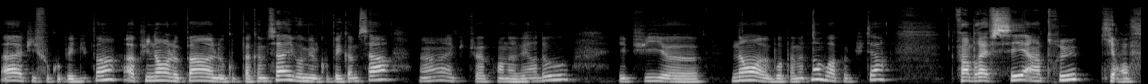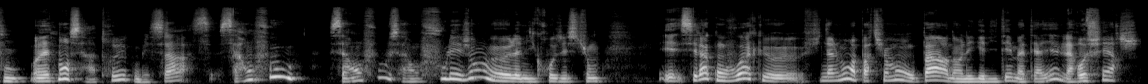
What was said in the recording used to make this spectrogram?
ah, et puis il faut couper du pain, ah, puis non, le pain, le coupe pas comme ça, il vaut mieux le couper comme ça, hein, et puis tu vas prendre un verre d'eau, et puis, euh, non, euh, bois pas maintenant, bois un peu plus tard. Enfin bref, c'est un truc qui rend fou. Honnêtement, c'est un truc, mais ça, ça, ça rend fou. Ça rend fou, ça rend fou les gens, la micro-gestion. Et c'est là qu'on voit que finalement, à partir du moment où on part dans l'égalité matérielle, la recherche,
